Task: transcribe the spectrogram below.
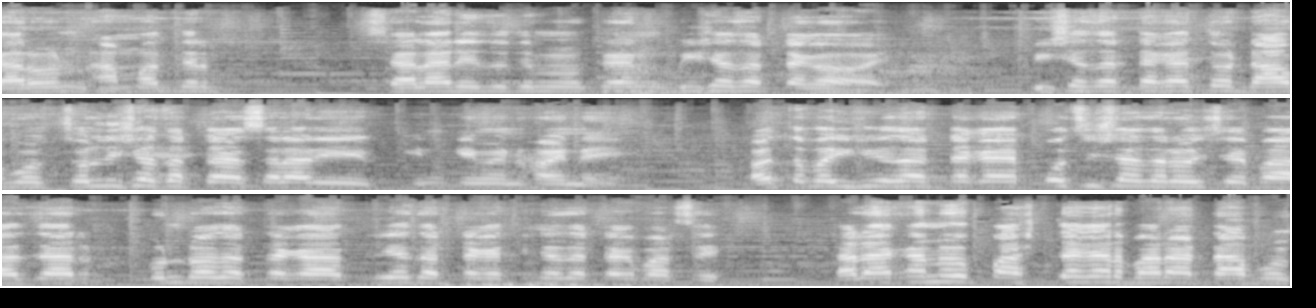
কারণ আমাদের স্যালারি যদি মনে করেন বিশ হাজার টাকা হয় বিশ হাজার টাকায় তো ডাবল চল্লিশ হাজার টাকা স্যালারি ইনক্রিমেন্ট হয় নাই। হয়তো বা বিশ হাজার টাকায় পঁচিশ হাজার হয়েছে বা যার পনেরো হাজার টাকা, দুই হাজার টাকা, তিন হাজার টাকা বাড়ছে, তারা এখনও পাঁচ টাকার ভাড়া ডাবল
